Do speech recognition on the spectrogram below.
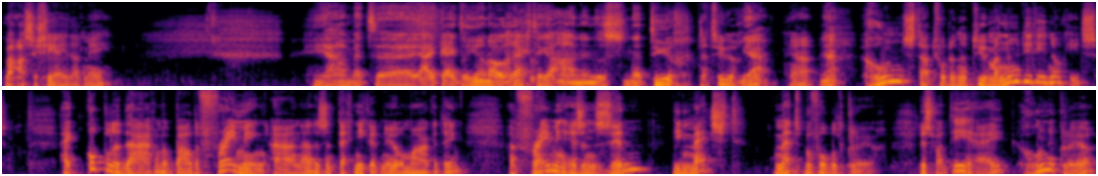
waar associeer je dat mee? Ja, met, eh, ja, ik kijk er hier nou recht tegenaan en dat is natuur. Natuur. Ja, ja. ja. Groen staat voor de natuur. Maar nu deed hij nog iets. Hij koppelde daar een bepaalde framing aan. Hè? Dat is een techniek uit neuromarketing. Een framing is een zin die matcht met bijvoorbeeld kleur. Dus wat deed hij? Groene kleur,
